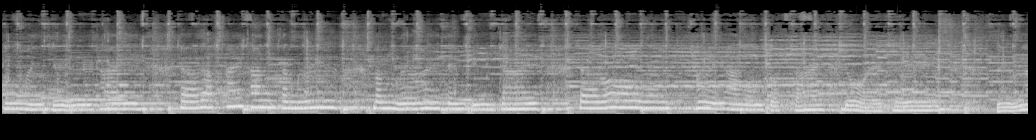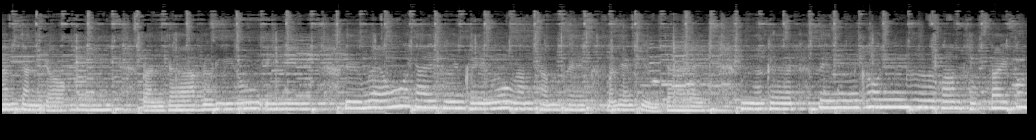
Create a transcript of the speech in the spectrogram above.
คอยจงไม่ชื่อไทย จะรับใช้ท่านเสมอบำเรอให้เต็มอิ่มใจ จะร้องรำให้อารมณ์สดใสด้วยเพลงดื่มน้ำจันดอกนี้ปรันจากฤดีน้องเองดื่มแล้วหัวใจคืนเพลงร้องรำทำเพลงมันแรงชื่นใจ เมื่อเกิดเป็นคนหาความสุขใจตน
